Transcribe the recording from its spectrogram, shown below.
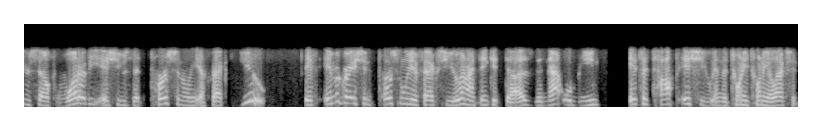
yourself what are the issues that personally affect you. If immigration personally affects you, and I think it does, then that will mean it's a top issue in the 2020 election.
